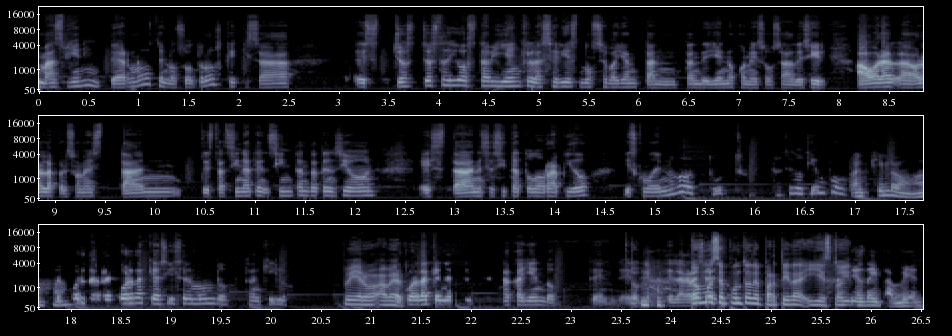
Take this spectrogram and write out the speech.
más bien internos de nosotros, que quizá es, yo, yo te digo, está bien que las series no se vayan tan, tan de lleno con eso, o sea, decir, ahora, ahora la persona es tan, está sin, aten- sin tanta atención, está, necesita todo rápido, y es como de, no, tú, no tengo tiempo. tranquilo, ajá. Recuerda, recuerda que así es el mundo, tranquilo. Pero, a ver, Recuerda que Netflix está cayendo. La tomo ese punto de partida y estoy. Disney también.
